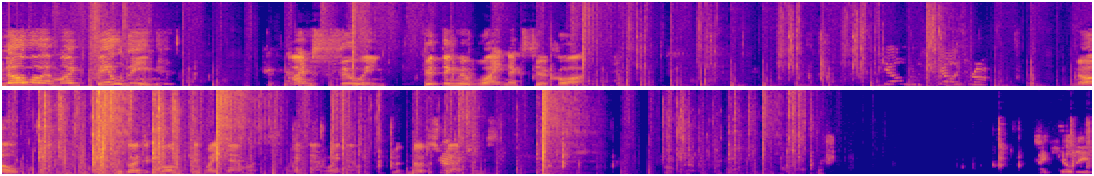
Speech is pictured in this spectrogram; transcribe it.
Noah, my building! I'm suing. Good thing we're right next to a co-op. Kill the Skeletron. No! We're going to co-op right now. Right now, right now. No, no distractions. I killed it.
